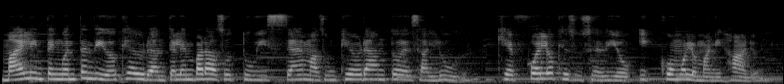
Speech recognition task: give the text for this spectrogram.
Maylin, tengo entendido que durante el embarazo tuviste además un quebranto de salud. ¿Qué fue lo que sucedió y cómo lo manejaron?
